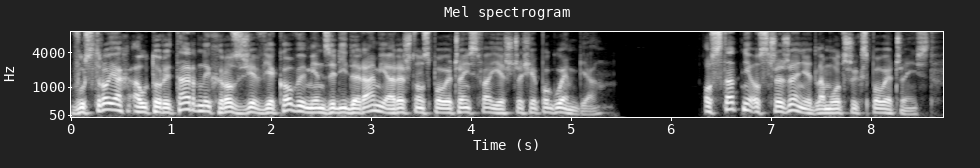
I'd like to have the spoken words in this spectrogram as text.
W ustrojach autorytarnych rozziew wiekowy między liderami a resztą społeczeństwa jeszcze się pogłębia. Ostatnie ostrzeżenie dla młodszych społeczeństw.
